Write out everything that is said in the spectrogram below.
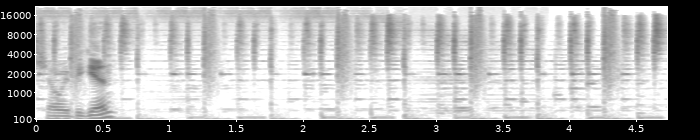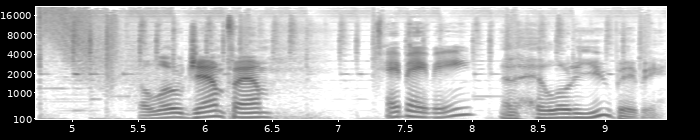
Shall we begin? Hello, Jam Fam, Hey, baby. and hello to you, baby.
